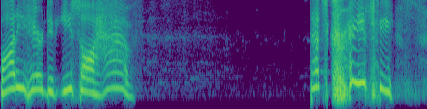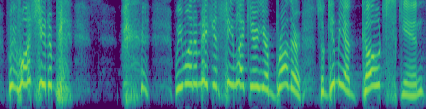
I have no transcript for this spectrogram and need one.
body hair did Esau have? That's crazy. We want you to. we want to make it seem like you're your brother. So give me a goat skin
